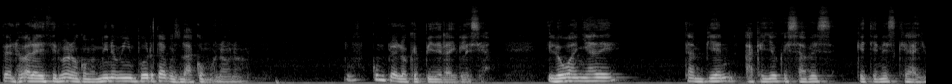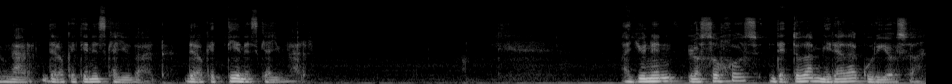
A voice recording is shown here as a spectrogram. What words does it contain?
Pero no vale decir, bueno, como a mí no me importa, pues la como. No, no. Cumple lo que pide la iglesia. Y luego añade también aquello que sabes que tienes que ayunar, de lo que tienes que ayudar, de lo que tienes que ayunar. Ayunen los ojos de toda mirada curiosa.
